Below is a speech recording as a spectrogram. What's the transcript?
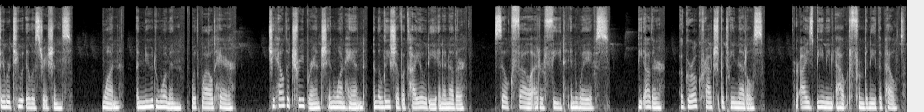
There were two illustrations. One, a nude woman with wild hair. She held a tree branch in one hand and the leash of a coyote in another. Silk fell at her feet in waves. The other, a girl crouched between nettles, her eyes beaming out from beneath a pelt.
